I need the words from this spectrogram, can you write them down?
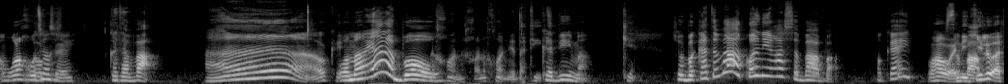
אמרו, אנחנו רוצים אוקיי. לעשות כתבה. אה, אוקיי. הוא אמר, יאללה, בואו, נכון, נכון, נכון, ידעתי. קדימה. כן. עכשיו, בכתבה הכל נראה סבבה, אוקיי? וואו, אני סבבה. כאילו, את,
